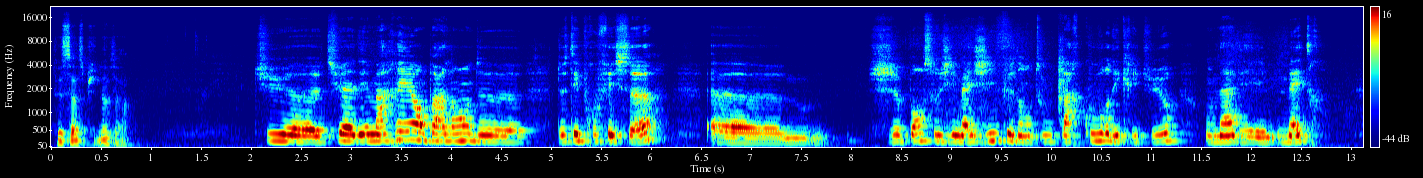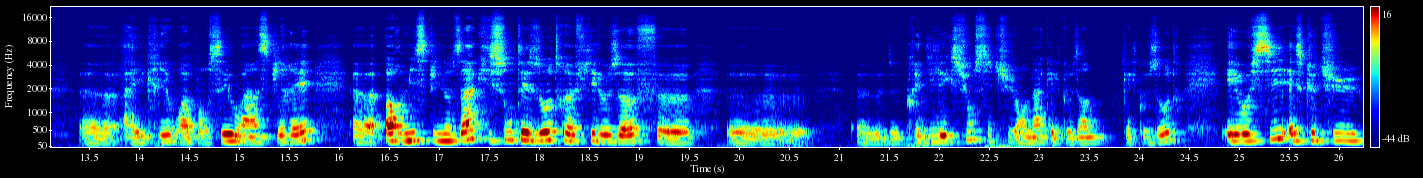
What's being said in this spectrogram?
C'est ça Spinoza. Tu, euh, tu, as démarré en parlant de, de tes professeurs. Euh, je pense ou j'imagine que dans tout parcours d'écriture, on a des maîtres euh, à écrire ou à penser ou à inspirer. hormis Spinoza, qui sont tes autres philosophes de prédilection, si tu en as quelques-uns, quelques autres. Et aussi, est-ce que tu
